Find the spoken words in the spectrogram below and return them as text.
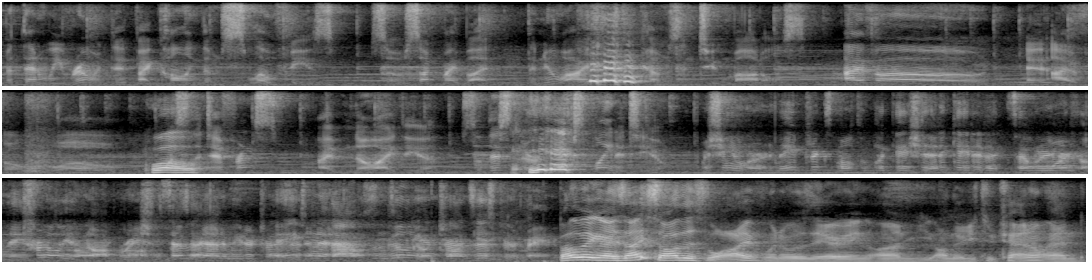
but then we ruined it by calling them slofies. So suck my butt. The new iPhone comes in two models iPhone and iPhone Whoa. Whoa. What's the difference? I have no idea. So this nerd will explain it to you. Machine learning, matrix multiplication, dedicated accelerator from trillion operation, seven nanometer transistor, eight and a half billion transistor. By the way, guys, I saw this live when it was airing on on their YouTube channel, and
